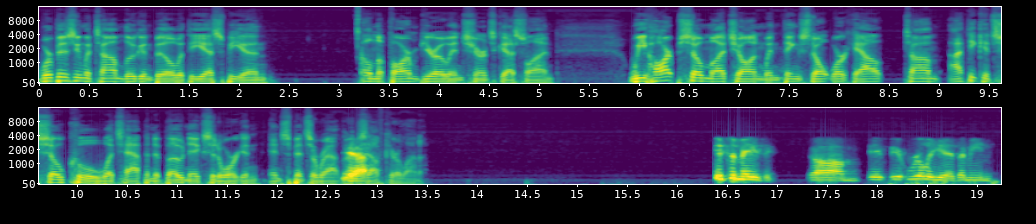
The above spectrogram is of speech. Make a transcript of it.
We're visiting with Tom Luginbill with ESPN on the Farm Bureau Insurance Guest Line. We harp so much on when things don't work out. Tom, I think it's so cool what's happened to Bo Nix at Oregon and Spencer Rattler Yeah. at South Carolina. It's amazing. Um, it, it really is. I mean,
